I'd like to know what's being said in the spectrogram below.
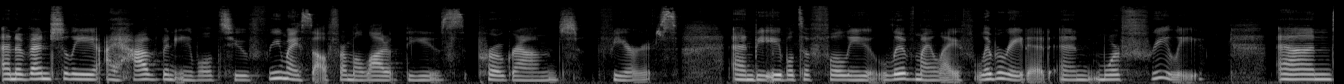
And eventually, I have been able to free myself from a lot of these programmed fears and be able to fully live my life liberated and more freely. And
